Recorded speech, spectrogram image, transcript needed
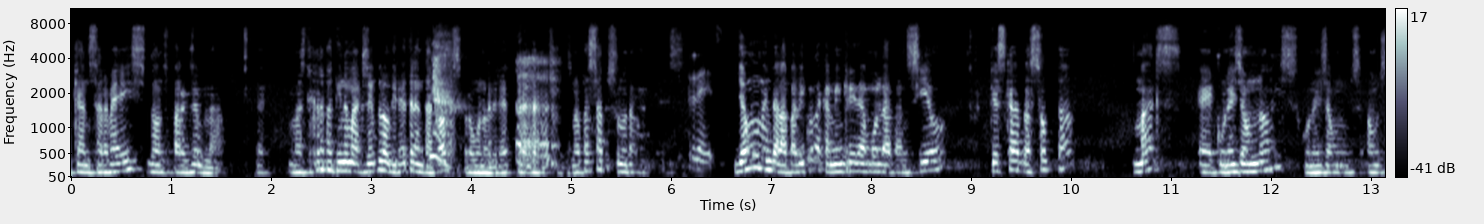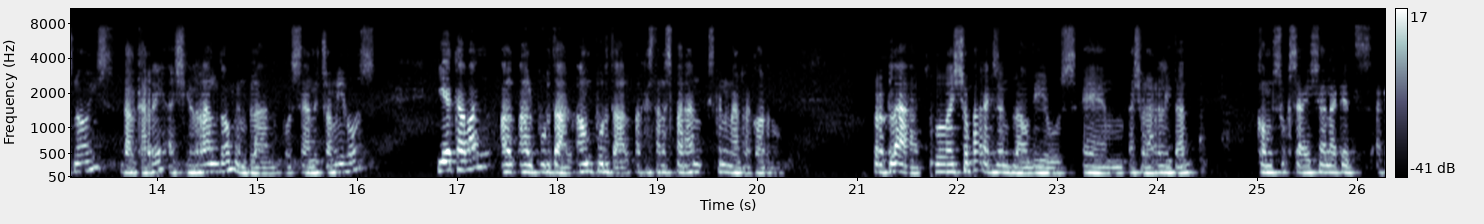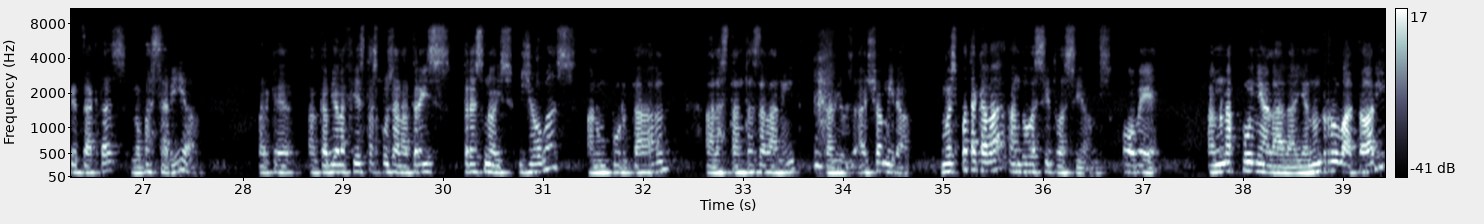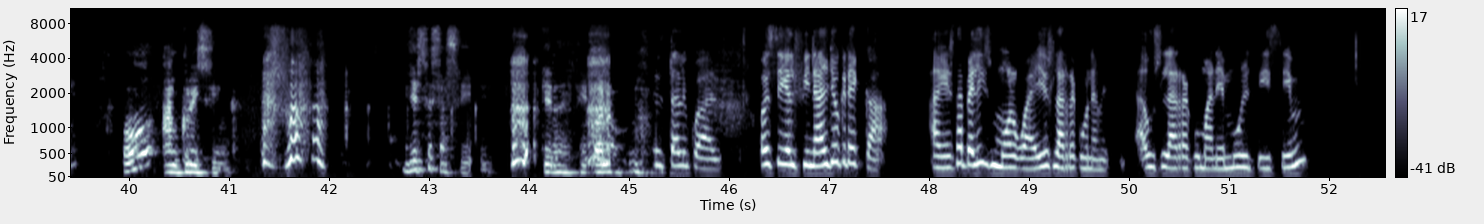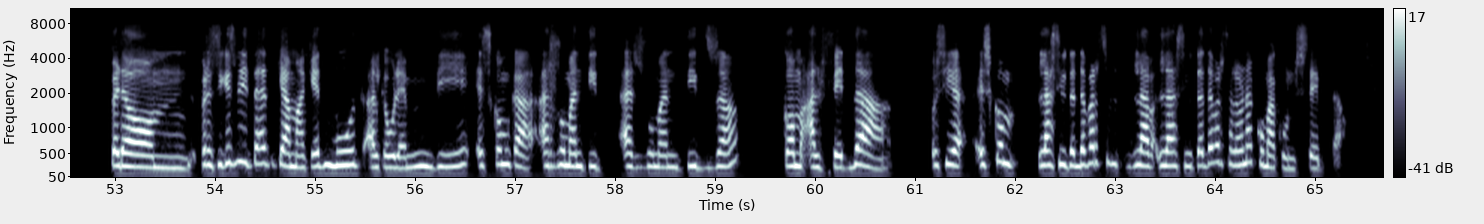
que ens serveix, doncs, per exemple, eh, m'estic repetint amb exemple, ho diré 30 cops, però bueno, diré 30 cops, no passa absolutament res. Res. Hi ha un moment de la pel·lícula que a mi em crida molt l'atenció, que és que de sobte Max eh, coneix a un nois, coneix a uns, a uns nois del carrer, així random, en plan, pues, se han hecho amigos, i acaben al, al portal, a un portal, perquè estan esperant, és que ni me'n recordo. Però clar, tu això, per exemple, ho dius, eh, això la realitat, com succeeixen aquests, aquests actes, no passaria. Perquè al cap i a la fi estàs posant a tres, tres nois joves en un portal a les tantes de la nit, que dius, això, mira, només pot acabar en dues situacions. O bé en una punyalada i en un robatori, o en cruising. I això és així. Quiero decir, o no? És tal qual. O sigui, al final jo crec que aquesta pel·li és molt guai, us la recomanem, us la recomanem moltíssim, però, mm, però sí que és veritat que amb aquest mood el que volem dir és com que es, romanti es romantitza com el fet de... O sigui, és com la ciutat, de Barcel la, la ciutat de Barcelona com a concepte,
